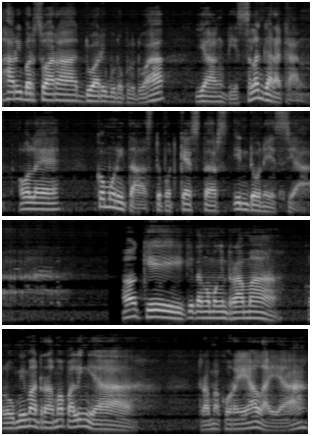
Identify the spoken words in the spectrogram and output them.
hari bersuara 2022 yang diselenggarakan oleh komunitas The Podcasters Indonesia. Oke, kita ngomongin drama. Kalau Umi mah drama paling ya drama Korea lah ya.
